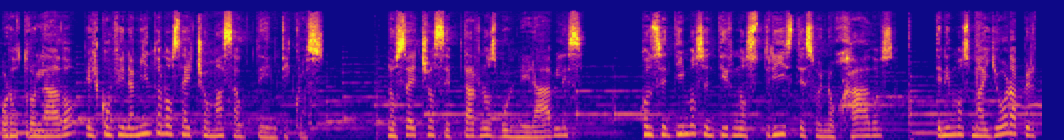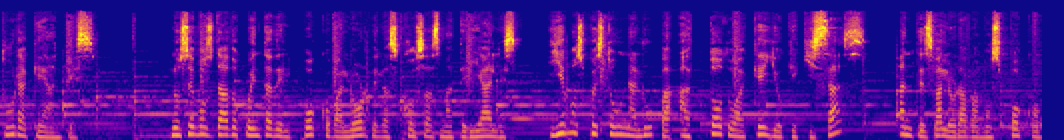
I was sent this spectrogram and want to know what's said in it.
Por otro lado, el confinamiento nos ha hecho más auténticos. Nos ha hecho aceptarnos vulnerables, consentimos sentirnos tristes o enojados, tenemos mayor apertura que antes. Nos hemos dado cuenta del poco valor de las cosas materiales y hemos puesto una lupa a todo aquello que quizás antes valorábamos poco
